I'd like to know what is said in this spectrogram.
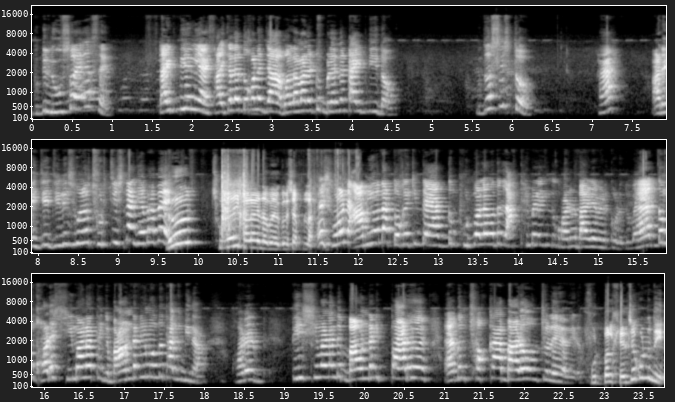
বুদ্ধি লুজ হয়ে গেছে? টাইট দিয়ে নিয়ে আয় সাইকেলের দোকানে যা বল আমার একটু ব্রেনে টাইট দিয়ে দাও। বুঝতে পারছিস তো? হ্যাঁ? আর এই যে জিনিসগুলো ছুটছিস না যেভাবে? ছুঁড়েই ফেলাই দেবো এগুলো সব শোন আমিও না তোকে কিন্তু একদম ফুটবলের মতো লাথি মেরে কিন্তু ঘরের বাইরে বের করে দেবো। একদম ঘরের সীমানা থেকে বাউন্ডারির মধ্যে থাকবি না। ঘরের তীর সীমানা দিয়ে বাউন্ডারি পার হয়ে একদম ছক্কা বারো চলে যাবে ফুটবল খেলছো কোনোদিন?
